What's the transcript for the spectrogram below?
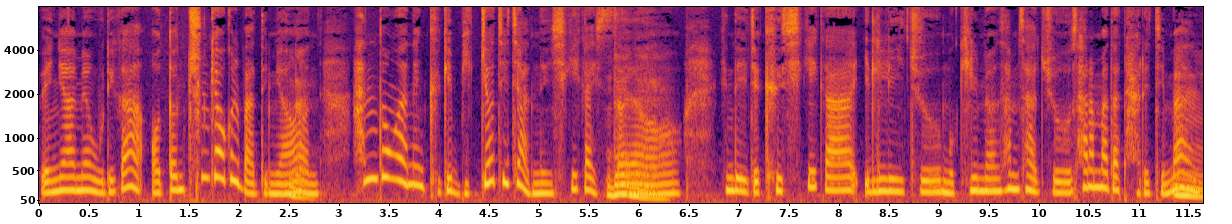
왜냐하면 우리가 어떤 충격을 받으면 네. 한동안은 그게 믿겨지지 않는 시기가 있어요. 네네. 근데 이제 그 시기가 1, 2주, 뭐 길면 3, 4주 사람마다 다르지만 음.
